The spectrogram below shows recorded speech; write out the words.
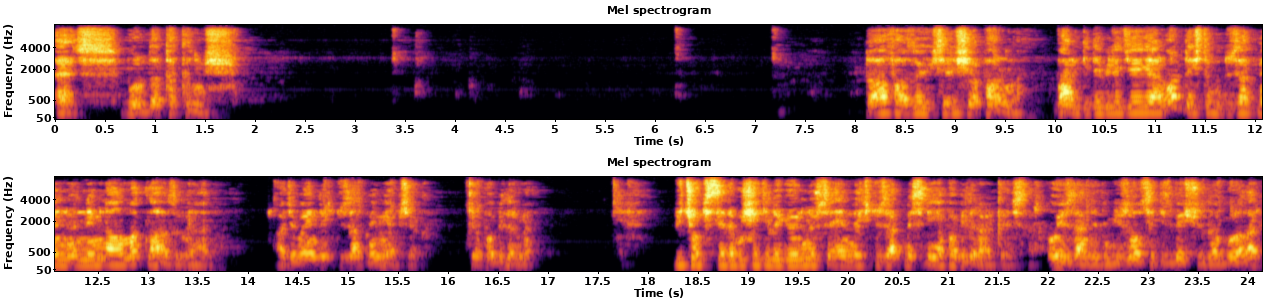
Evet, burada takılmış. Daha fazla yükseliş yapar mı? Var gidebileceği yer var da işte bu düzeltmenin önlemini almak lazım yani. Acaba endeks düzeltme mi yapacak? Yapabilir mi? Birçok hissede bu şekilde görünürse endeks düzeltmesini yapabilir arkadaşlar. O yüzden dedim 118-500'ler buralar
